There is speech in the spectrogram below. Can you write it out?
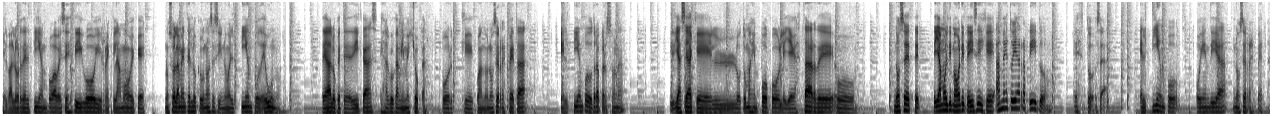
el valor del tiempo. A veces digo y reclamo de que no solamente es lo que uno hace, sino el tiempo de uno. Sea, lo que te dedicas es algo que a mí me choca, porque cuando no se respeta el tiempo de otra persona, ya sea que lo tomas en poco, le llegas tarde o no sé, te, te llama última hora y te dice que hazme esto ya rapidito. Esto, o sea, el tiempo hoy en día no se respeta.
